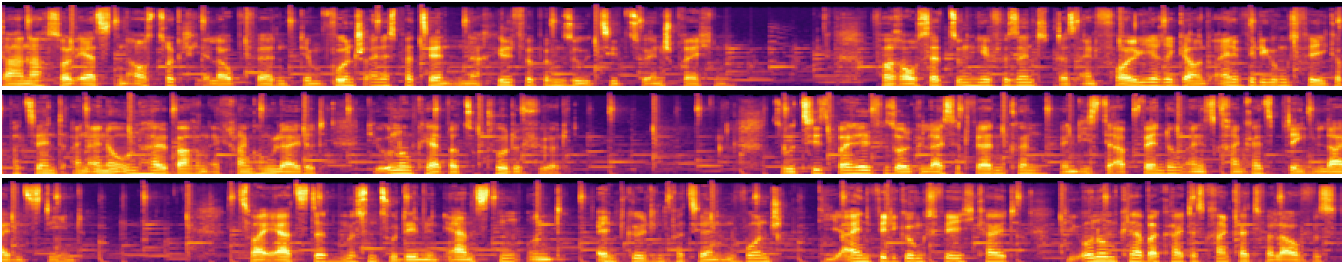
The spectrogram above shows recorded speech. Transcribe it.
Danach soll Ärzten ausdrücklich erlaubt werden, dem Wunsch eines Patienten nach Hilfe beim Suizid zu entsprechen. Voraussetzungen hierfür sind, dass ein volljähriger und einwilligungsfähiger Patient an einer unheilbaren Erkrankung leidet, die unumkehrbar zum Tode führt. Suizidbeihilfe soll geleistet werden können, wenn dies der Abwendung eines krankheitsbedingten Leidens dient. Zwei Ärzte müssen zudem den ernsten und endgültigen Patientenwunsch, die Einwilligungsfähigkeit, die Unumkehrbarkeit des Krankheitsverlaufes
